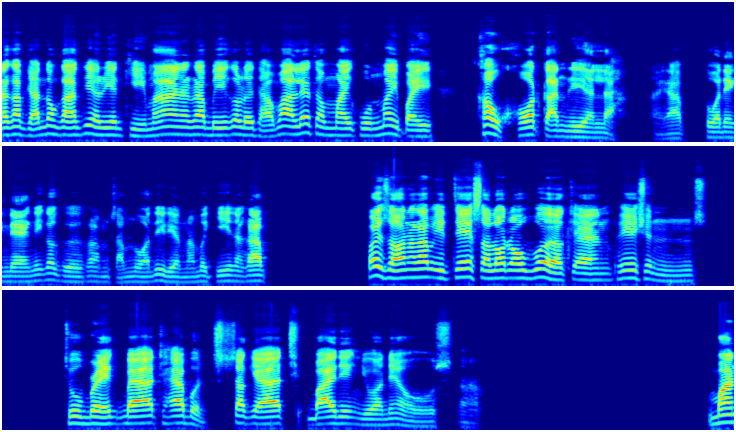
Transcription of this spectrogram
นะครับ ฉันต้องการที่จะเรียนขี่ม้านะครับบีก็เลยถามว่าแล้วทำไมคุณไม่ไปเข้าคอร์สการเรียนล่ะนะครับ ตัวแดงๆนี่ก็คือคำสำนวนที่เรียนมาเมื่อกี้นะครับ ข้อสองนะครับ it takes a lot of work and patience to break bad habits such as biting your nails นะครับมัน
